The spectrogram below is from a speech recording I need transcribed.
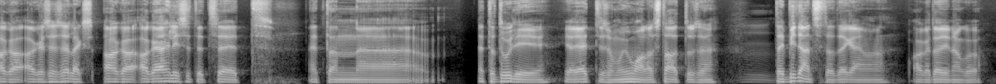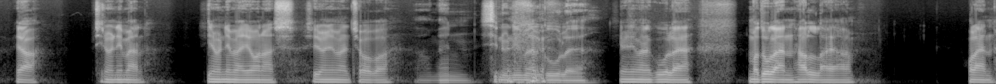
aga, aga see selleks, aga, aga jah, lihtsalt, et see, et, et ta on, äh, et ta tuli ja jättis oma jumala staatuse. Ta ei pidanud seda tegema, aga ta oli nagu, jaa, sinu nimel, sinu nimel, Joonas, sinu nimel, Jehova. amen, sinu nimel, kuulaja sinu nimel, kuulaja. ma tulen alla ja olen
